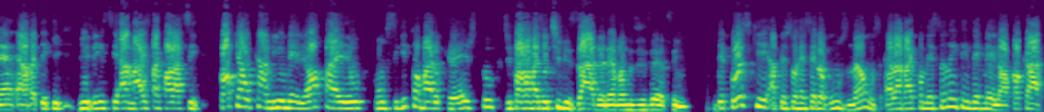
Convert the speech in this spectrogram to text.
né? Ela vai ter que vivenciar mais para falar assim, qual que é o caminho melhor para eu conseguir tomar o crédito de forma mais otimizada, né? Vamos dizer assim. Depois que a pessoa recebe alguns nãos, ela vai começando a entender melhor qual que, é,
